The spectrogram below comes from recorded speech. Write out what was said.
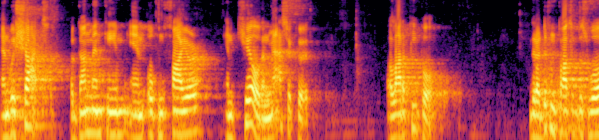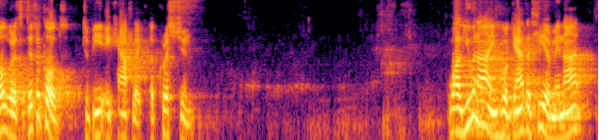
and were shot. A gunman came and opened fire and killed and massacred a lot of people. There are different parts of this world where it's difficult to be a Catholic, a Christian. While you and I, who are gathered here, may not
